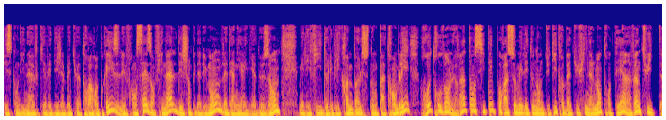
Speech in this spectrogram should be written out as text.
Les Scandinaves qui avaient déjà battu à trois reprises les Françaises en finale des championnats du monde, la dernière il y a deux ans. Mais les filles d'Olivier Crumbles n'ont pas tremblé, retrouvant leur intensité pour assommer les tenantes du titre battues finalement 31 à 28.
